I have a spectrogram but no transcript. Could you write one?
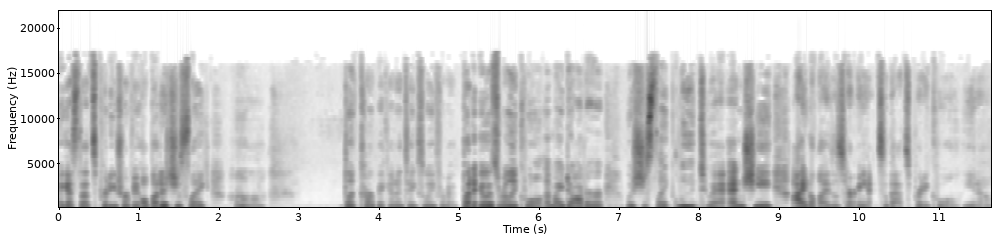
I guess that's pretty trivial, but it's just like, huh, the carpet kind of takes away from it. But it was really cool. And my daughter was just like glued to it. And she idolizes her aunt. So that's pretty cool, you know,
